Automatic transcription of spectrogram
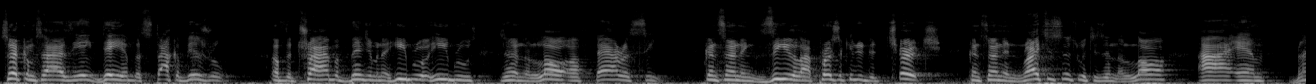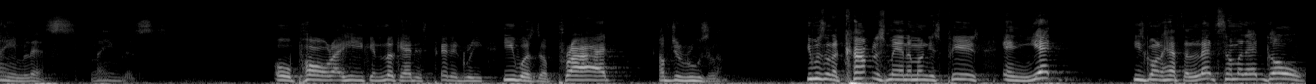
Circumcised the eighth day of the stock of Israel, of the tribe of Benjamin, a Hebrew of Hebrews, concerning the law of Pharisee. Concerning zeal, I persecuted the church. Concerning righteousness, which is in the law, I am blameless. Blameless. Oh, Paul, right here, you can look at his pedigree. He was the pride of Jerusalem. He was an accomplished man among his peers, and yet he's going to have to let some of that go.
